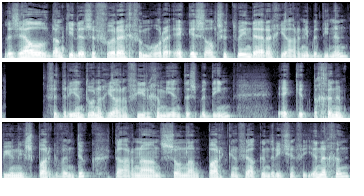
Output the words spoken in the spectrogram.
Lisel, dankie, dis 'n voorreg vir môre. Ek is al so 32 jaar in die bediening vir 23 jaar in vier gemeentes bedien. Ek het begin in Pionierspark Windhoek, daarna in Sonland Park in Falconridge en Vereniging.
